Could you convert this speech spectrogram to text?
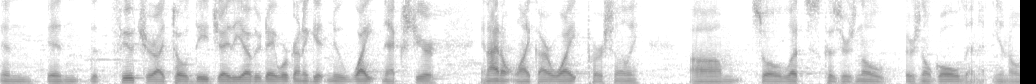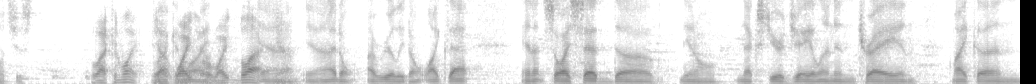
in in the future, I told DJ the other day we're going to get new white next year, and I don't like our white personally. Um, so let's because there's no there's no gold in it. You know, it's just Black and white. black yeah, white and white or white and black. Yeah, Yeah. yeah. I don't. I really don't like that. And so I said, uh, you know, next year Jalen and Trey and Micah and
